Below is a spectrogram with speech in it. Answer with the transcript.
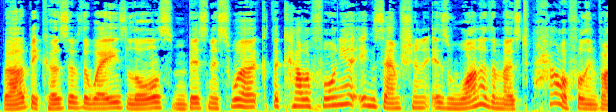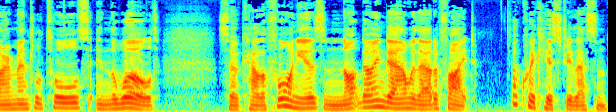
But because of the ways laws and business work, the California exemption is one of the most powerful environmental tools in the world. So California's not going down without a fight. A quick history lesson.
